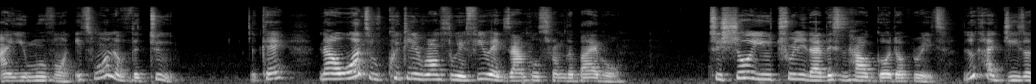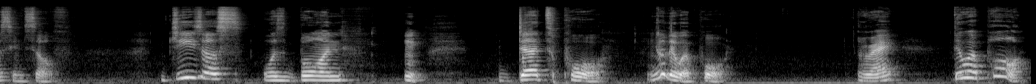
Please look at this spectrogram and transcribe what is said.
and you move on. It's one of the two. Okay, now I want to quickly run through a few examples from the Bible to show you truly that this is how God operates. Look at Jesus himself. Jesus was born hmm, dirt poor. You know, they were poor. All right? They were poor.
